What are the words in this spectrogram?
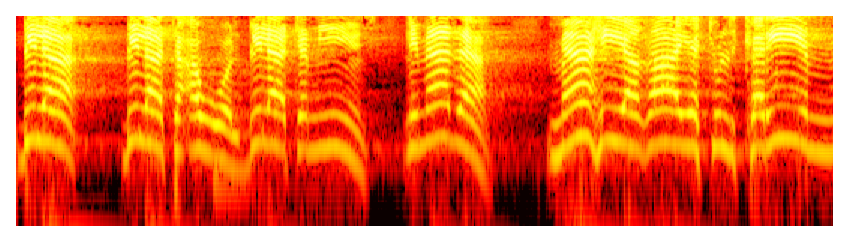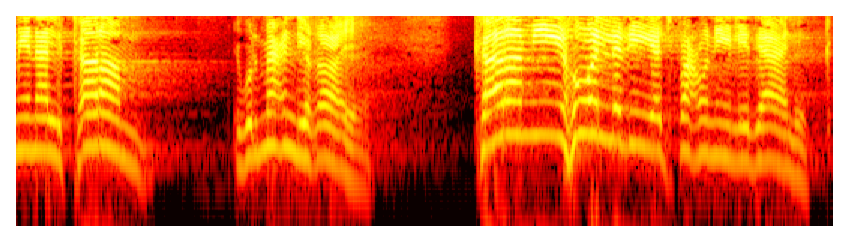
بلا بلا تأول بلا تمييز. لماذا؟ ما هي غاية الكريم من الكرم؟ يقول ما عندي غاية. كرمي هو الذي يدفعني لذلك.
